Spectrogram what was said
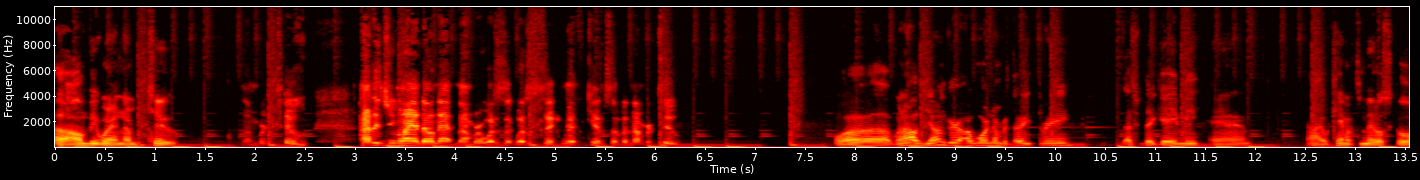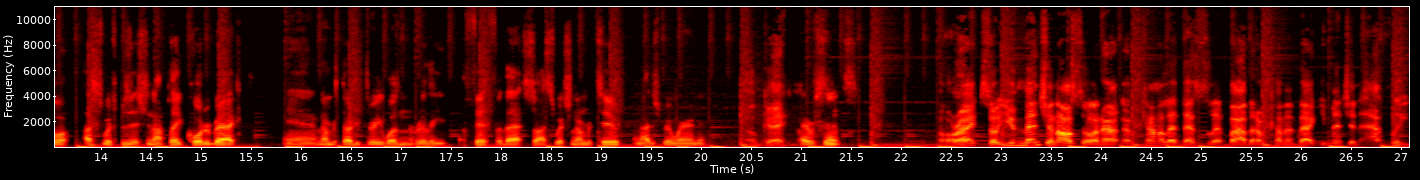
Uh, I'm going to be wearing number two. Number two. How did you land on that number? What is it? What is the significance of a number two? Well, uh, when I was younger, I wore number 33. That's what they gave me. And I came up to middle school. I switched position. I played quarterback and number 33 wasn't really a fit for that, so I switched number two, and I just been wearing it. Okay. Ever since. All right. So you mentioned also, and I, I kind of let that slip by, but I'm coming back. You mentioned athlete.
